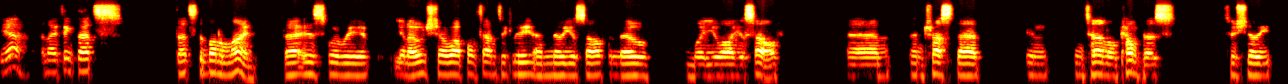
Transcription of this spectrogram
yeah, and I think that's that's the bottom line. That is where we, you know, show up authentically and know yourself and know where you are yourself, um, and trust that in internal compass to show you,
